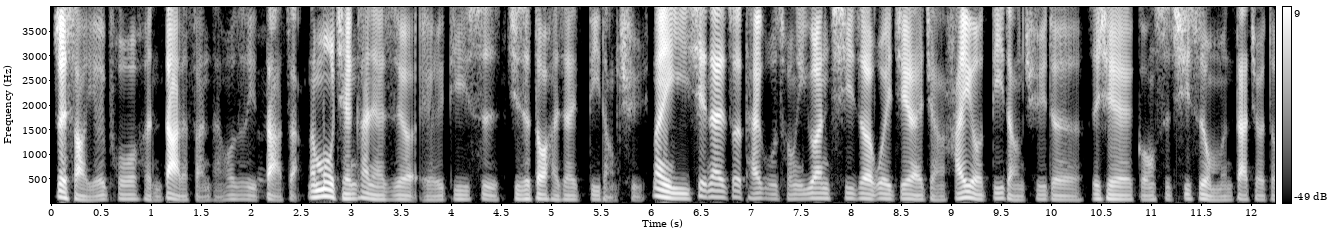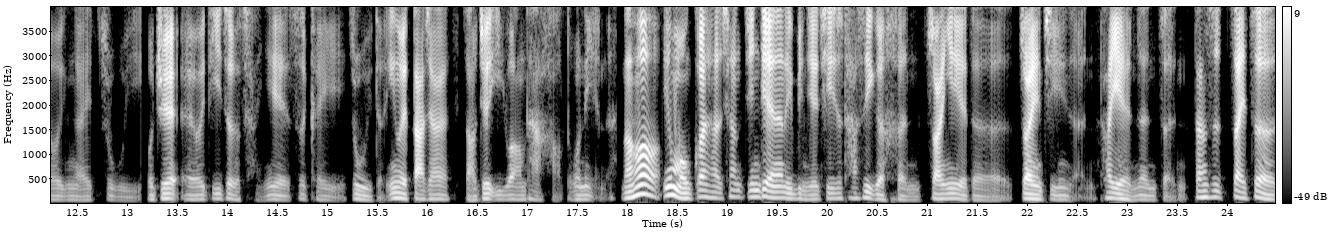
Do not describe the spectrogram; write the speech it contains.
最少有一波很大的反弹，或者是大涨。那目前看起来只有 LED 是，其实都还在低档区。那以现在这台股从一万七这位阶来讲，还有低档区的这些公司，其实我们大家都应该注意。我觉得 LED 这个产业是可以注意的，因为大家早就遗忘它好多年了。然后，因为我们观察像金店的李秉杰，其实他是一个很专业的专业经纪人，他也很认真。但是在这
